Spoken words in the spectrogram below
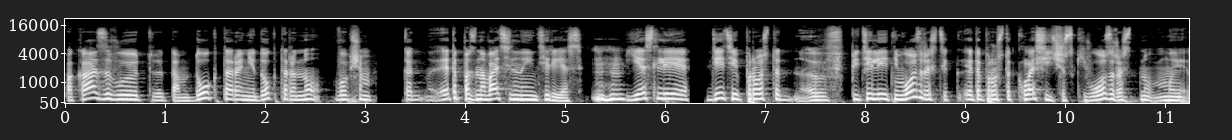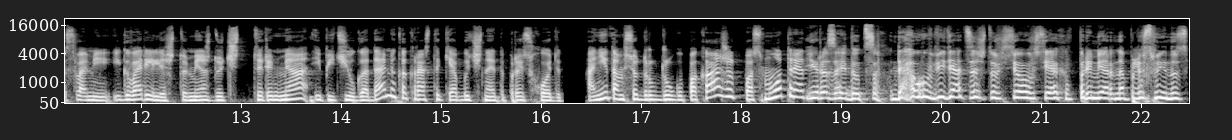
показывают, там, доктора, не доктора, ну, в общем, как, это познавательный интерес. Угу. Если дети просто э, в пятилетнем возрасте, это просто классический возраст, ну, мы с вами и говорили, что между четырьмя и пятью годами как раз-таки обычно это происходит. Они там все друг другу покажут, посмотрят. И разойдутся. Да, убедятся, что все у всех примерно плюс-минус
